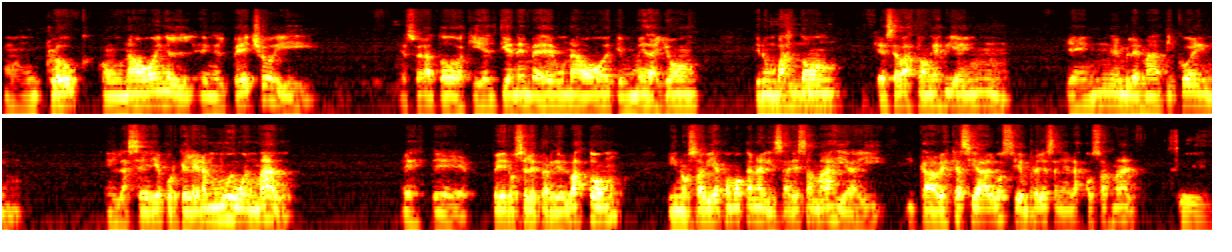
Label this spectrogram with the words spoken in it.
como en un cloak con una O en el, en el pecho y eso era todo. Aquí él tiene, en vez de una O, tiene un medallón, tiene un bastón, que ese bastón es bien, bien emblemático en, en la serie porque él era muy buen mago. Este, pero se le perdió el bastón y no sabía cómo canalizar esa magia y, y cada vez que hacía algo siempre le salían las cosas mal. Sí,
